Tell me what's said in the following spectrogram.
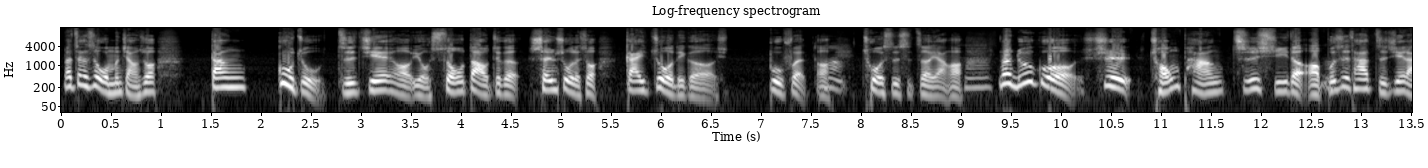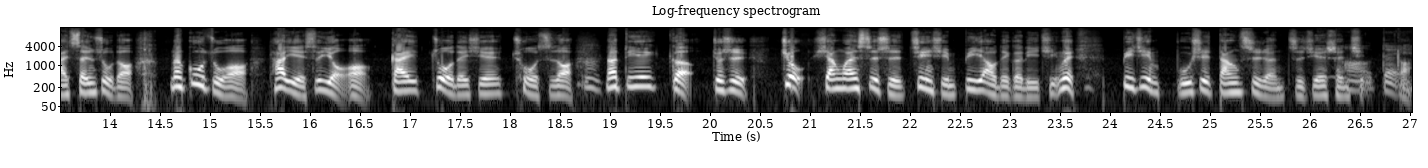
那这个是我们讲说，当雇主直接哦有收到这个申诉的时候，该做的一个部分哦，措施是这样哦。那如果是从旁知悉的哦，不是他直接来申诉的哦，那雇主哦，他也是有哦该做的一些措施哦。嗯。那第一个。就是就相关事实进行必要的一个厘清，因为毕竟不是当事人直接申请，对啊，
